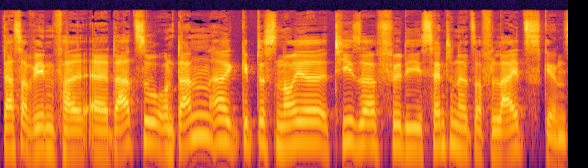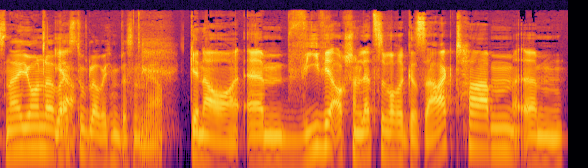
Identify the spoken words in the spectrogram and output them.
das auf jeden Fall äh, dazu. Und dann äh, gibt es neue Teaser für die Sentinels of Light Skins. Na, Jon, da Ja. weißt du, glaube ich, ein bisschen mehr. Genau, ähm, wie wir auch schon letzte Woche gesagt haben, ähm,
